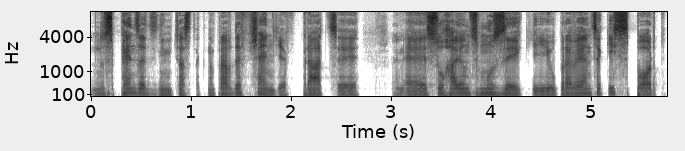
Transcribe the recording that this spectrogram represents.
no spędzać z Nim czas tak naprawdę wszędzie, w pracy, wszędzie. e, słuchając muzyki, uprawiając jakiś sport,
